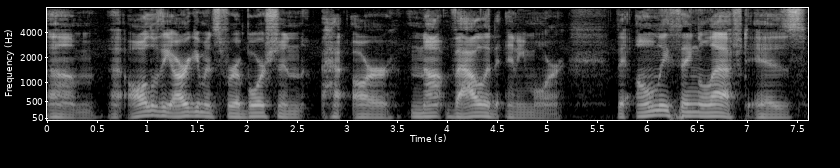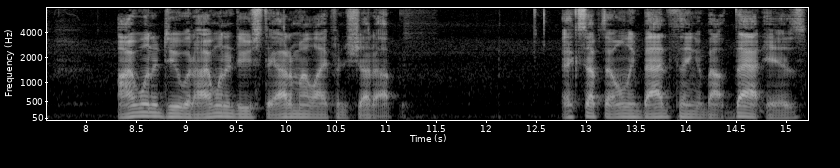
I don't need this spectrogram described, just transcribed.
Um, uh, all of the arguments for abortion ha- are not valid anymore. The only thing left is I want to do what I want to do, stay out of my life, and shut up. Except the only bad thing about that is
